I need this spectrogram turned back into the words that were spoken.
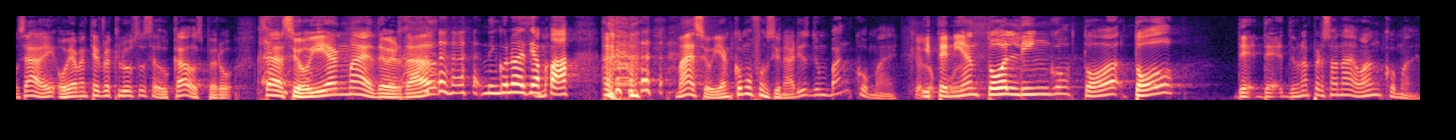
o sea, hay- obviamente hay reclusos educados, pero, o sea, se oían, mae, de verdad, Ninguno decía pa. mae, se oían como funcionarios de un banco, mae. Qué Y locura. tenían todo el lingo, todo, todo de, de, de una persona de banco, mae.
